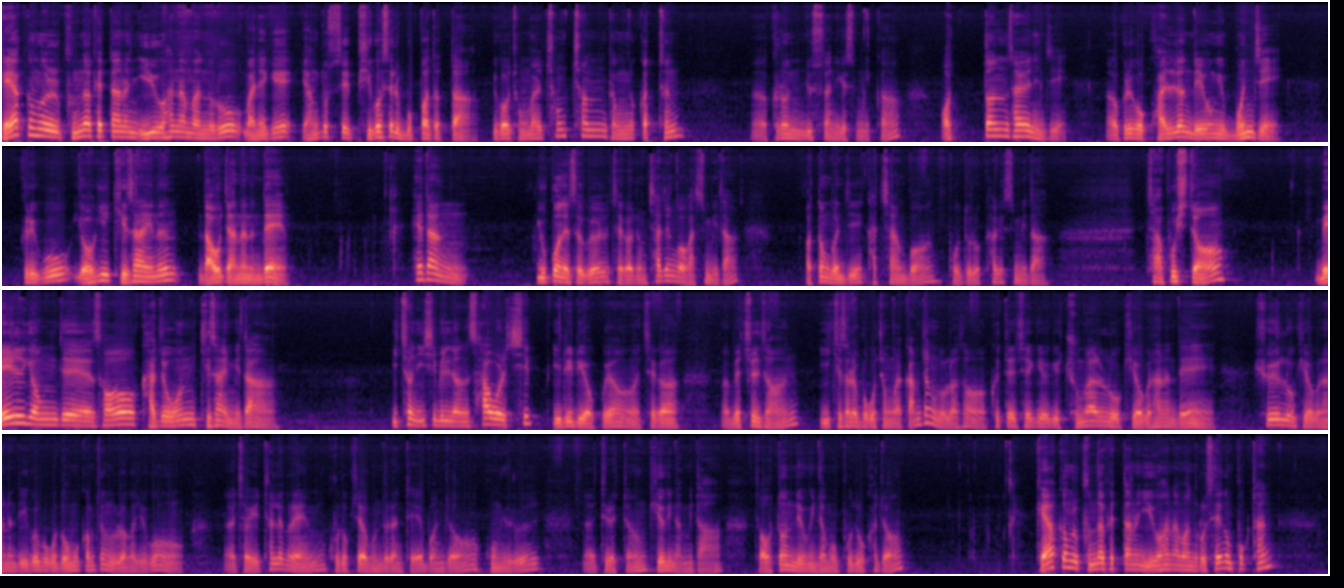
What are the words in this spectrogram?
계약금을 분납했다는 이유 하나만으로 만약에 양도세 비과세를 못 받았다. 이거 정말 청천벽력 같은 어, 그런 뉴스 아니겠습니까? 어떤 사연인지, 어, 그리고 관련 내용이 뭔지, 그리고 여기 기사에는 나오지 않았는데 해당 유권 해석을 제가 좀 찾은 것 같습니다. 어떤 건지 같이 한번 보도록 하겠습니다. 자, 보시죠. 매일경제에서 가져온 기사입니다. 2021년 4월 11일이었고요. 제가 며칠 전 이 기사를 보고 정말 깜짝 놀라서 그때 제 기억이 주말로 기억을 하는데 휴일로 기억을 하는데 이걸 보고 너무 깜짝 놀라가지고 저희 텔레그램 구독자분들한테 먼저 공유를 드렸던 기억이 납니다. 자, 어떤 내용인지 한번 보도록 하죠. 계약금을 분납했다는 이유 하나만으로 세금 폭탄?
